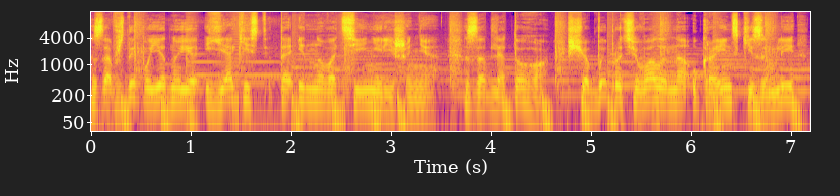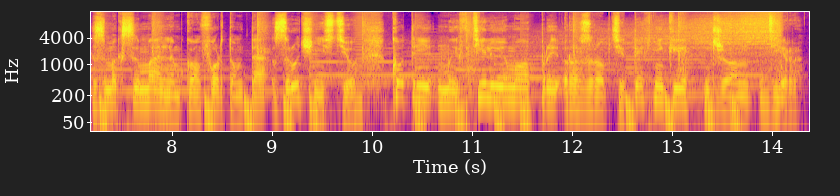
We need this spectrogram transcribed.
завжди поєднує якість та інноваційні рішення задля того, щоб ви працювали на українській землі з максимальним комфортом та зручністю, котрі ми втілюємо при розробці техніки John Deere.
